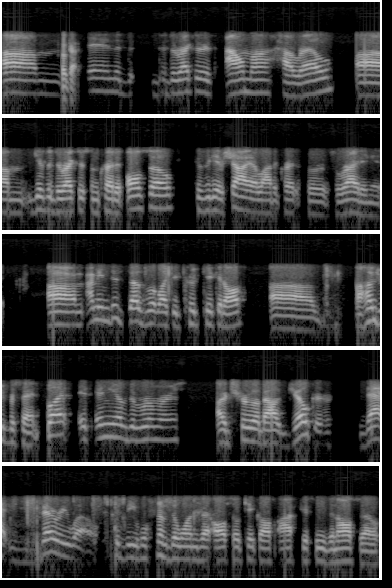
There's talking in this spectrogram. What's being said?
Um, okay. and the the director is Alma Har'el. Um, give the director some credit also because we give Shia a lot of credit for for writing it. Um, I mean, this does look like it could kick it off uh, a hundred percent. But if any of the rumors are true about Joker, that very well could be one of the ones that also kick off Oscar season. Also,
